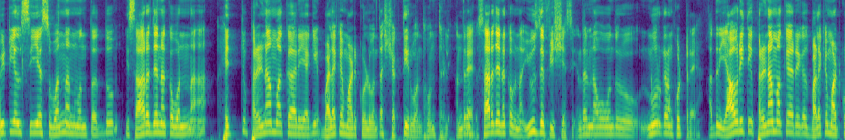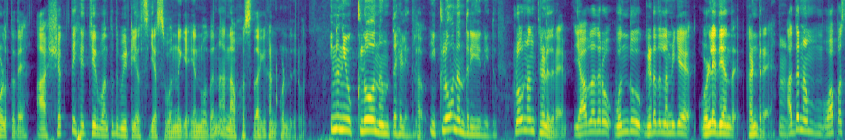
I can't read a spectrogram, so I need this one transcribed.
V T L C S one ಅನ್ನುವಂಥದ್ದು ಈ ಸಾರಜನಕವನ್ನು ಹೆಚ್ಚು ಪರಿಣಾಮಕಾರಿಯಾಗಿ ಬಳಕೆ ಮಾಡಿಕೊಳ್ಳುವಂಥ ಶಕ್ತಿ ಇರುವಂಥ ಒಂದು ತಳಿ ಅಂದರೆ ಸಾರಜನಕವನ್ನು ಯೂಸ್ ಎಫಿಷಿಯನ್ಸಿ ಅಂದರೆ ನಾವು ಒಂದು ನೂರು ಗ್ರಾಮ್ ಕೊಟ್ಟರೆ ಅದನ್ನು ಯಾವ ರೀತಿ ಪರಿಣಾಮಕಾರಿಯಾಗಿ ಅದು ಬಳಕೆ ಮಾಡಿಕೊಳ್ಳುತ್ತದೆ? ಆ ಶಕ್ತಿ ಹೆಚ್ಚಿರುವಂಥದ್ದು B T L C S ಒನ್ಗೆ ಎನ್ನುವುದನ್ನು ನಾವು ಹೊಸದಾಗಿ ಕಂಡುಕೊಂಡಿದ್ರು ಇನ್ನು ನೀವು ಕ್ಲೋನ್ ಅಂತ ಹೇಳಿದ್ರೆ. ಈ ಕ್ಲೋನ್ ಅಂದ್ರೆ ಏನಿದು? ಕ್ಲೋನ್ ಅಂತ ಹೇಳಿದ್ರೆ ಯಾವುದಾದ್ರೂ ಒಂದು ಗಿಡದಲ್ಲಿ ನಮಗೆ ಒಳ್ಳೇದೇ ಅಂತ ಕಂಡ್ರೆ ಅದನ್ನ ವಾಪಸ್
